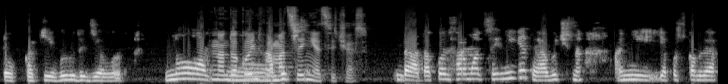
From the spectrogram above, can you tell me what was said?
то какие выводы делают. Но, Но такой информации обычно, нет сейчас. Да, такой информации нет, и обычно они, я просто когда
